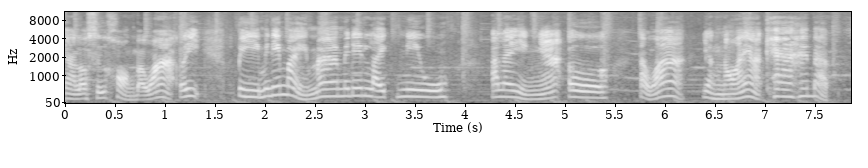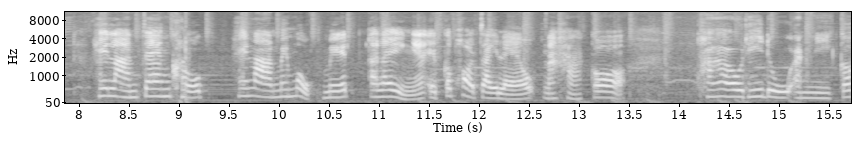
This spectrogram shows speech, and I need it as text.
อะเราซื้อของแบบว่า เอ้ย ปีไม่ได้ใหม่มากไม่ได้ไลค์นิวอะไรอย่างเงี้ยเออ แต่ว่าอย่างน้อยอะแค่ให้แบบให้ร้านแจ้งครบ ให้ร้านไม่หมกเม็ดอะไรอย่างเงี้ยเอฟก็พอใจแล้วนะคะ ก็เท่าที่ดูอันนี้ก็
